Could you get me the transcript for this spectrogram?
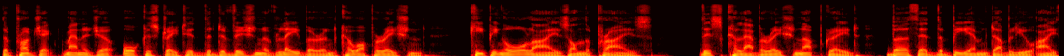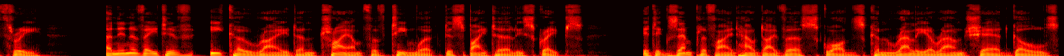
The project manager orchestrated the division of labor and cooperation, keeping all eyes on the prize. This collaboration upgrade birthed the BMW i3, an innovative eco-ride and triumph of teamwork despite early scrapes. It exemplified how diverse squads can rally around shared goals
